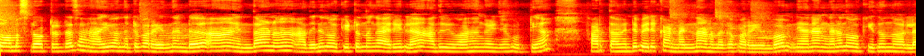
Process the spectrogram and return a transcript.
തോമസ് ഡോക്ടറുടെ സഹായി വന്നിട്ട് പറയുന്നുണ്ട് ആ എന്താണ്? അതിനെ നോക്കിയിട്ടൊന്നും കാര്യമില്ല. അത് വിവാഹം കഴിഞ്ഞ കുട്ടിയാ. ഭർത്താവിന്റെ പേര് കണ്ണൻ എന്നാണെന്നൊക്കെ പറയുമ്പം ഞാൻ അങ്ങനെ നോക്കിയതൊന്നുമല്ല.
